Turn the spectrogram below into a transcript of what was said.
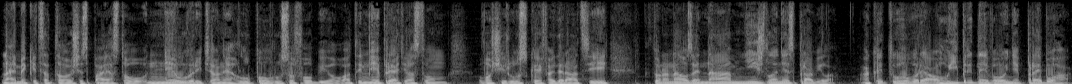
Najmä keď sa to ešte spája s tou neuveriteľne hlúpou rusofóbiou a tým nepriateľstvom voči Ruskej federácii, ktorá naozaj nám nič zle nespravila. A keď tu hovoria o hybridnej vojne, preboha,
